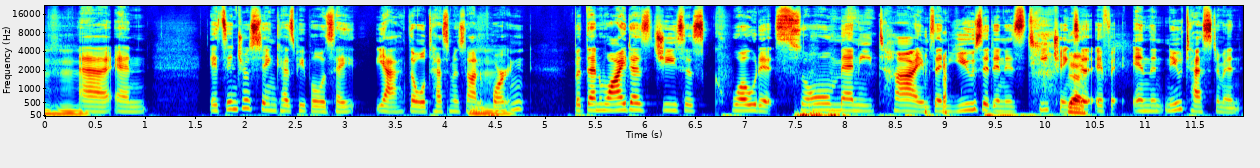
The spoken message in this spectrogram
Mm-hmm. Uh, and it's interesting because people would say, yeah, the Old Testament's not Mhm. important. But then why does Jesus quote it so many times and use it in his teachings Yeah. if in the New Testament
